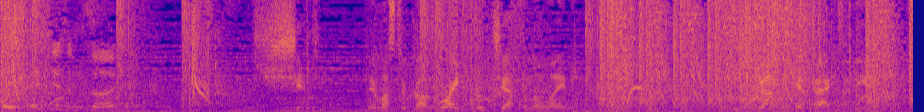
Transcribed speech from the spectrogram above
This isn't good. Shit. They must have gone right through Jeff and Elena. We've got to get back to the engine.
